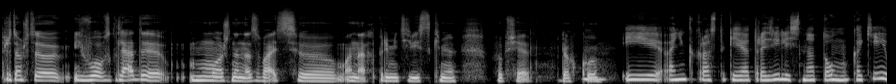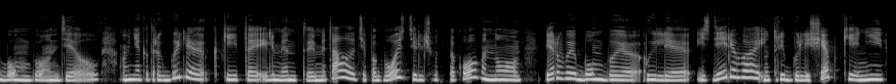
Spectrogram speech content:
при том, что его взгляды можно назвать э, анархопримитивистскими вообще легкую. И они как раз-таки отразились на том, какие бомбы он делал. В некоторых были какие-то элементы металла, типа гвозди или чего-то такого, но первые бомбы были из дерева, внутри были щепки, они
